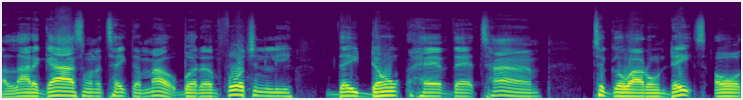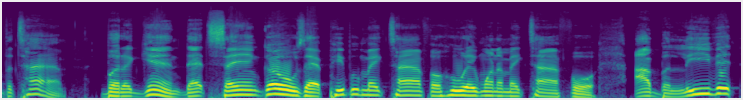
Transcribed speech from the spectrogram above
a lot of guys want to take them out. But unfortunately, they don't have that time to go out on dates all the time. But again, that saying goes that people make time for who they want to make time for. I believe it,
